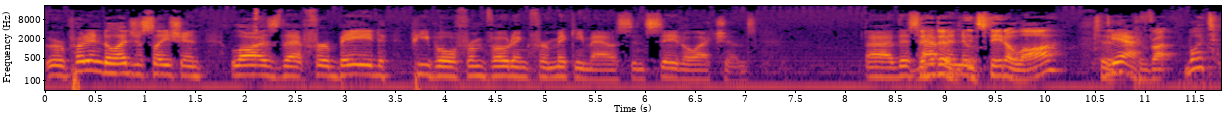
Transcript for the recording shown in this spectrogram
or put into legislation laws that forbade people from voting for Mickey Mouse in state elections. Uh, this They to happened to, instate a law to Yeah. provide. What?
